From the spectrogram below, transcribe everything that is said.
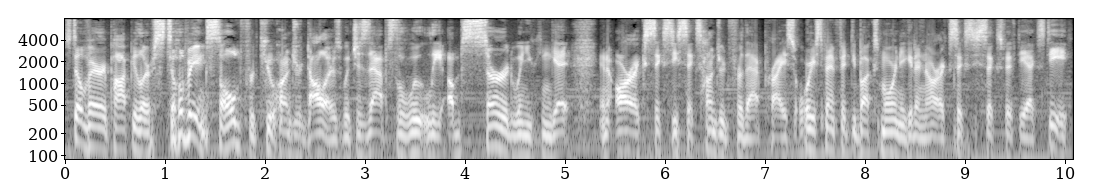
still very popular, still being sold for $200, which is absolutely absurd when you can get an RX 6600 for that price, or you spend 50 bucks more and you get an RX 6650 XT.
